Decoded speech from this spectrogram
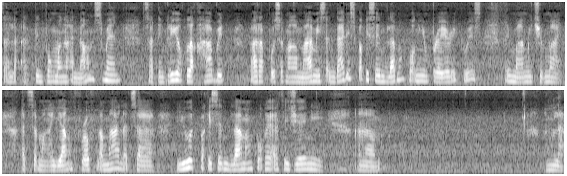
sa ating pong mga announcement, sa ating 3 o'clock habit para po sa mga mommies and daddies, pakisend lamang po ang inyong prayer request kay Mami Chumay. At sa mga young prof naman at sa youth, pakisend lamang po kay Ate Jenny. Um, ang la,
